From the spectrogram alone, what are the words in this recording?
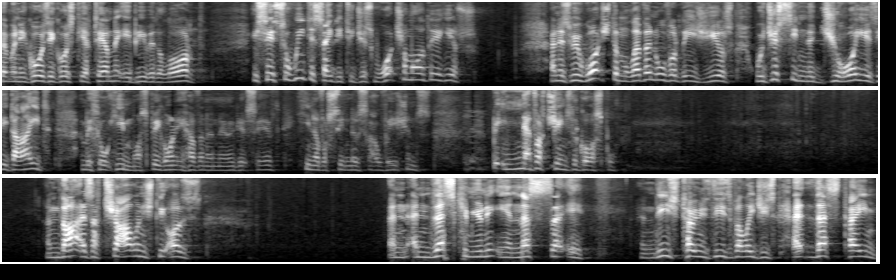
that when he goes, he goes to eternity to be with the Lord. He says, so we decided to just watch him all the years. And as we watched him living over these years, we just seen the joy as he died. And we thought, he must be going to heaven and now get saved. He never seen the salvations. But he never changed the gospel. And that is a challenge to us in, in this community, in this city, in these towns, these villages, at this time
